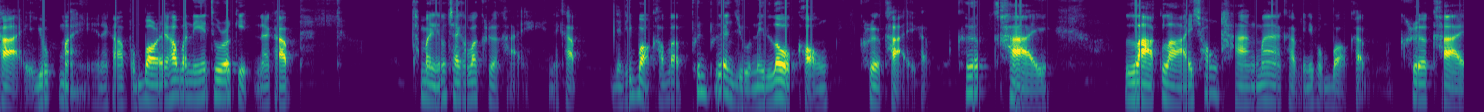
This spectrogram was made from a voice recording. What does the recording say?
ข่ายยุคใหม่นะครับ ผมบอกเลยครับวันนี้ธุรกิจนะครับ ทำไมต้องใช้คำว่าเครือข่ายนะครับ อย่างที่บอกครับว่าเพื่อนๆอยู่ในโลกของเครือข่ายครับ เครือข่ายหลากหลายช่องทางมากครับ อย่างที่ผมบอกครับ เครือข่าย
